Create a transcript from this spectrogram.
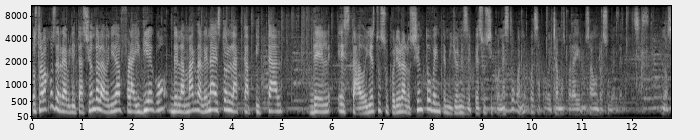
los trabajos de rehabilitación de la avenida Fray Diego de la Magdalena, esto en la capital del estado. Y esto es superior a los 120 millones de pesos. Y con esto, bueno, pues aprovechamos para irnos a un resumen de noticias en los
